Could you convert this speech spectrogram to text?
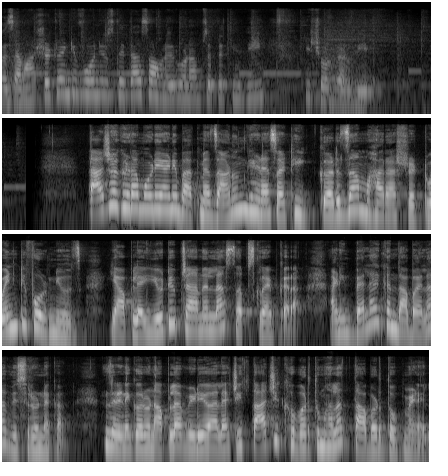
गजा महाराष्ट्र ट्वेंटी फोर न्यूजकरिता सावनेरहून आमचे प्रतिनिधी किशोर गणवीर ताज्या घडामोडी आणि बातम्या जाणून घेण्यासाठी कर्जा महाराष्ट्र ट्वेंटी फोर न्यूज या आपल्या यूट्यूब चॅनलला सबस्क्राईब करा आणि बेल आयकन दाबायला विसरू नका. जेणेकरून आपला व्हिडिओ आल्याची ताजी खबर तुम्हाला ताबडतोब मिळेल.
